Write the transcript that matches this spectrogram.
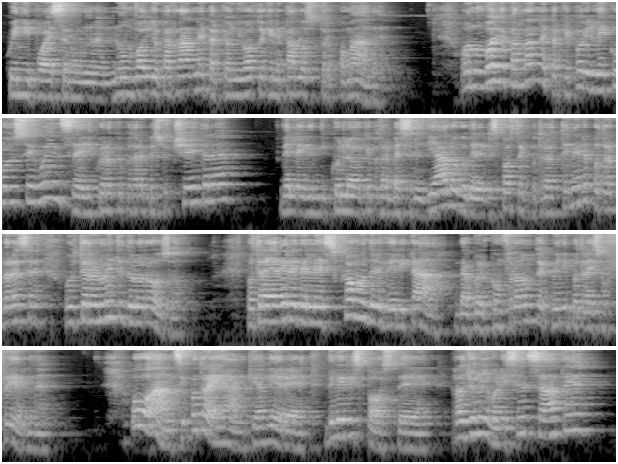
Quindi può essere un non voglio parlarne perché ogni volta che ne parlo sto troppo male. O non voglio parlarne perché poi le conseguenze di quello che potrebbe succedere, delle, di quello che potrebbe essere il dialogo, delle risposte che potrei ottenere, potrebbero essere ulteriormente doloroso potrei avere delle scomode verità da quel confronto e quindi potrei soffrirne. O anzi, potrei anche avere delle risposte ragionevoli, sensate,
